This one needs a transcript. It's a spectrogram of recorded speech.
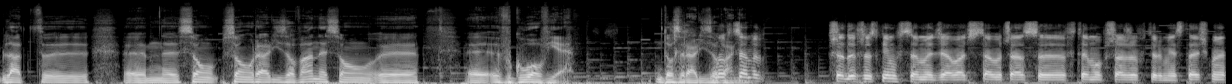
lat są, są realizowane, są e, e, w głowie do No zrealizowania? chcemy. Przede wszystkim chcemy działać cały czas e, w tym obszarze, w którym jesteśmy,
